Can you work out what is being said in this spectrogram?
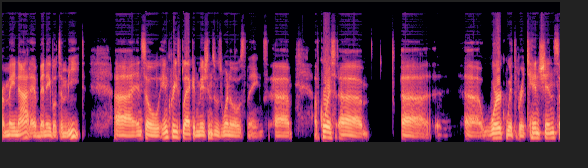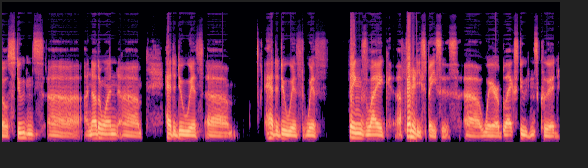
or may not have been able to meet. Uh, and so increased black admissions was one of those things. Uh, of course, um, uh, uh, work with retention. So students, uh, another one um, had to do with um, had to do with with things like affinity spaces uh, where black students could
